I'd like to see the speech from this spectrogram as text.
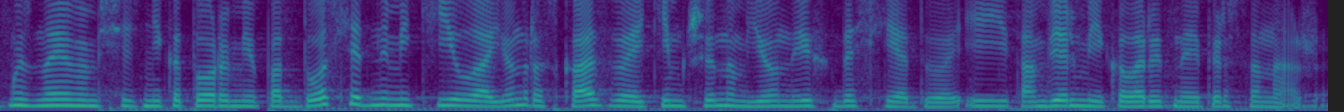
Мы знаёмімся з некаторымі паддоследнымі кіла ён расказвае якім чынам ён іх даследуе і там вельмі каларытныя персонажы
